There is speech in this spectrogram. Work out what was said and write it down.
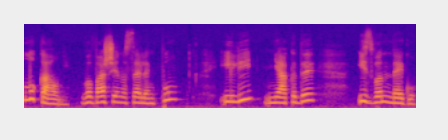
Локални, във вашия населен пункт или някъде извън него,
